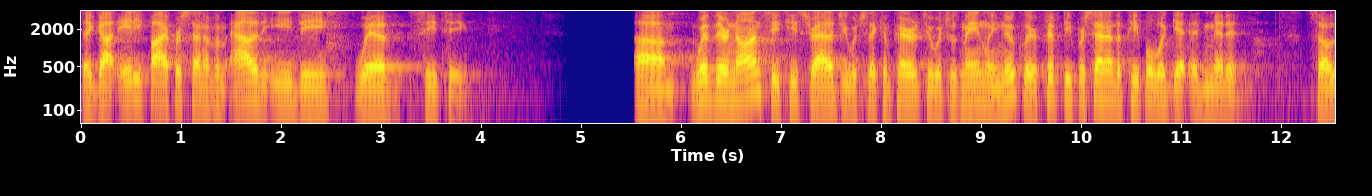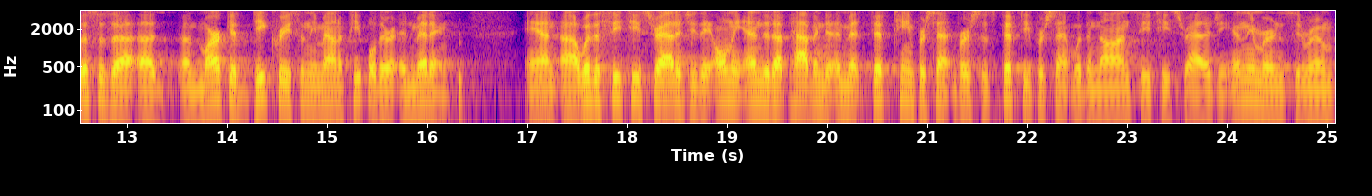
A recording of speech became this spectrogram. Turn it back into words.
They got 85% of them out of the ED with CT. Um, with their non CT strategy, which they compared it to, which was mainly nuclear, 50% of the people would get admitted. So this is a, a, a marked decrease in the amount of people they're admitting. And uh, with a CT strategy, they only ended up having to admit 15% versus 50% with a non CT strategy in the emergency room.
